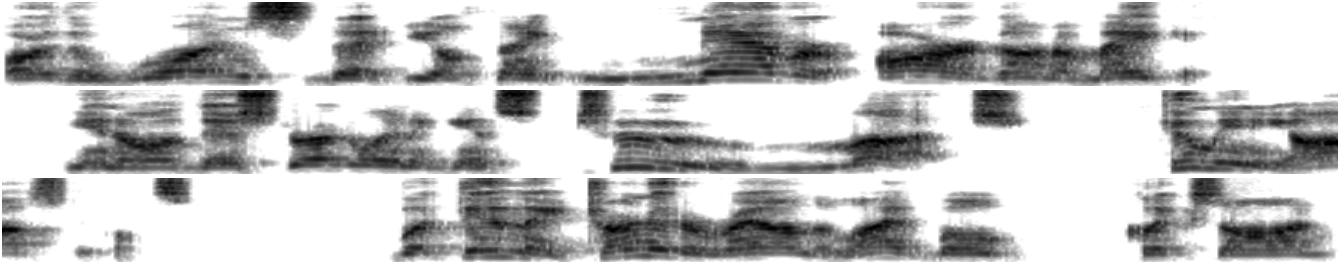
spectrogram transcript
are the ones that you'll think never are going to make it. You know, they're struggling against too much, too many obstacles. But then they turn it around, the light bulb clicks on,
